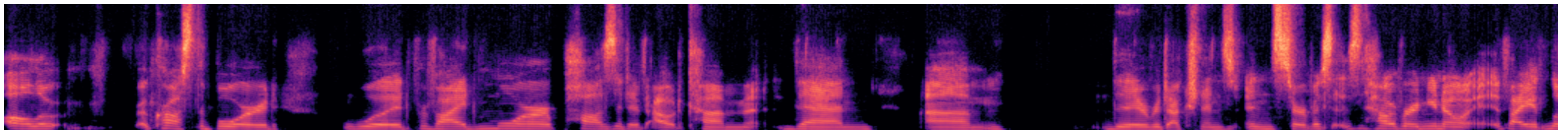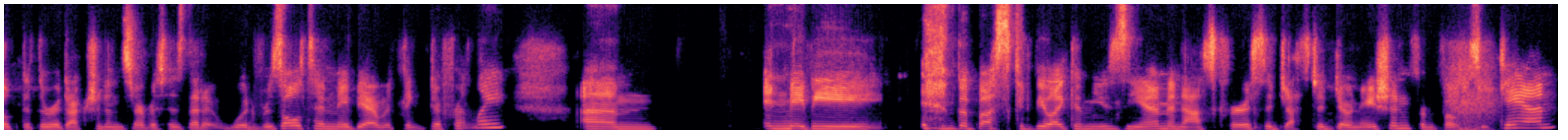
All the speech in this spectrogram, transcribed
all o- across the board would provide more positive outcome than um, the reduction in, in, services. However, you know, if I looked at the reduction in services that it would result in, maybe I would think differently. Um, and maybe the bus could be like a museum and ask for a suggested donation from folks who can.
